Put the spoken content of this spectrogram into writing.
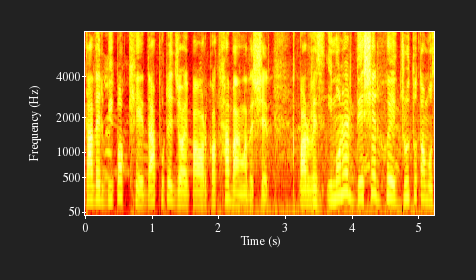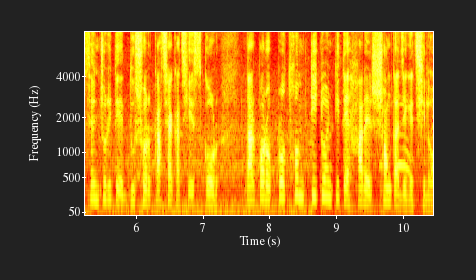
তাদের বিপক্ষে দাপুটে জয় পাওয়ার কথা বাংলাদেশের। পারভেজ ইমনের দেশের হয়ে দ্রুততম সেঞ্চুরিতে দুশোর কাছাকাছি স্কোর। তারপরও প্রথম টি টোয়েন্টিতে হারের শঙ্কা জেগেছিল।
